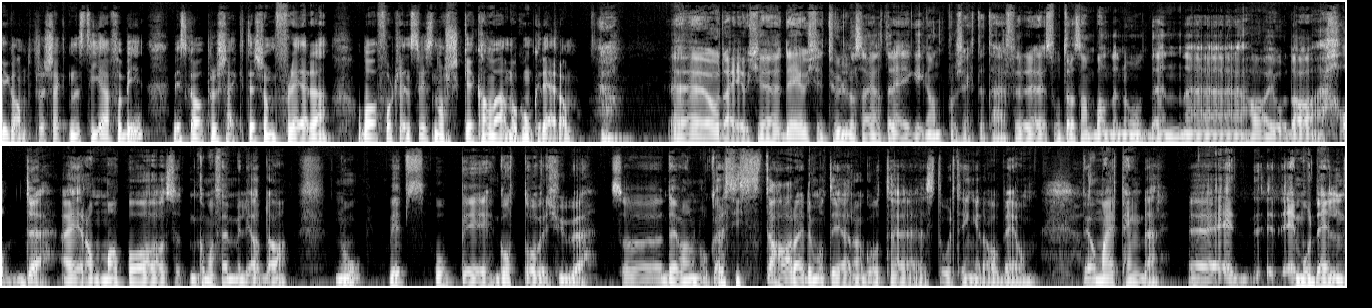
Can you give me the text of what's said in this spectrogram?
Gigantprosjektenes tid er forbi. Vi skal ha prosjekter som flere, og da fortrinnsvis norske, kan være med å konkurrere om. Ja. Eh, og det er, jo ikke, det er jo ikke tull å si at det er gigantprosjektet her. For eh, Sotrasambandet nå, den eh, har jo da hadde ei ramme på 17,5 milliarder. Nå, vips, opp i godt over 20. Så det var noe av det siste Hareide måtte gjøre, å gå til Stortinget da, og be om, be om mer penger der. Eh, er modellen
